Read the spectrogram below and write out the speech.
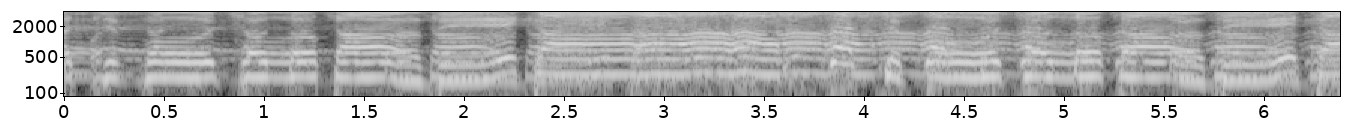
सच पूछो तो काबे का सच पूछो तो काबे का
